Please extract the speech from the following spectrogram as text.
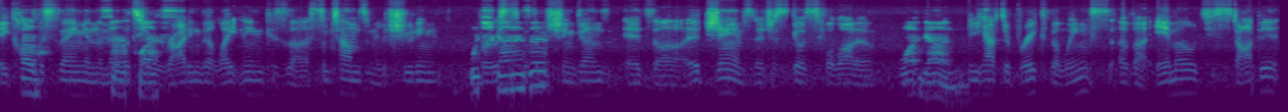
they call Oh, this thing in the military surplus. riding the lightning, because uh, sometimes when you're shooting Which bursts gun is it? machine guns, it's uh it jams and it just goes full auto. What gun? You have to break the links of uh, ammo to stop it,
